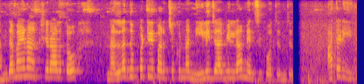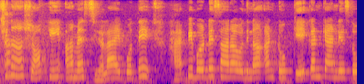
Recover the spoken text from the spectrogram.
అందమైన అక్షరాలతో నల్ల దుప్పటి పరుచుకున్న నీలి జాబిల్లా మెరిసిపోతుంది. అతడి ఇచ్చిన షాక్కి ఆమె శిలలా అయిపోతే హ్యాపీ బర్త్డే సారా వదిన అంటూ కేక్ అండ్ క్యాండిల్స్తో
